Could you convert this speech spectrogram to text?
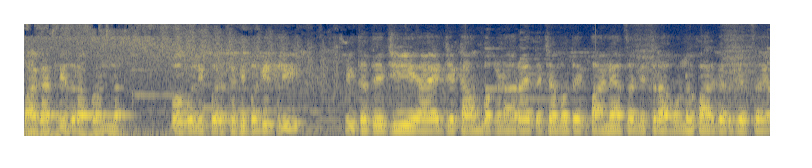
भागातली जर आपण भौगोलिक परिस्थिती बघितली इथं ते जी आहे जे काम बघणार आहे त्याच्यामध्ये पाण्याचा निचरा होणं फार गरजेचं आहे.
